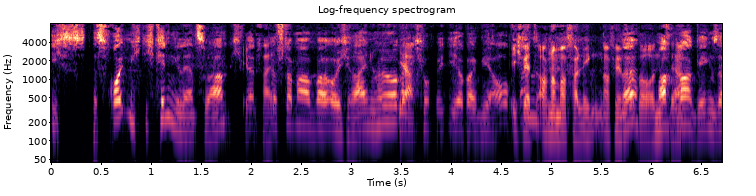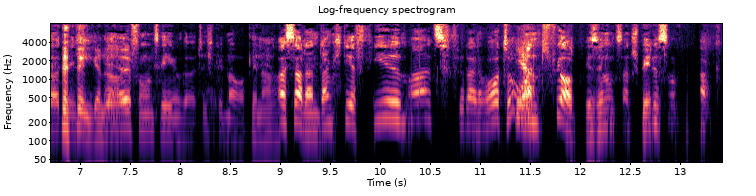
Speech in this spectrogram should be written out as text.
Ich, es freut mich, dich kennengelernt zu haben. Ich werde öfter mal bei euch reinhören. Ja. Ich hoffe, ihr bei mir auch. Ich werde es auch nochmal verlinken, auf jeden Fall Ne? bei uns. Machen ja. wir gegenseitig. Genau. Wir helfen uns gegenseitig, genau. Genau. Alles klar, dann danke ich dir vielmals für deine Worte Ja. und ja, wir sehen uns dann spätestens am Tag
